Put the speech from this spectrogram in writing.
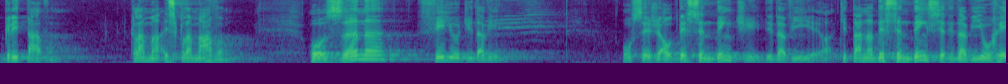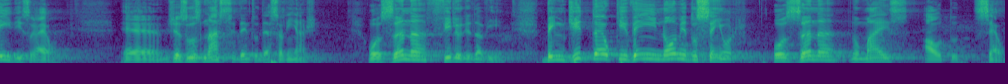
gritavam, clama, exclamavam: Hosana, filho de Davi ou seja, ao descendente de Davi, que está na descendência de Davi, o rei de Israel. É, Jesus nasce dentro dessa linhagem. Osana, filho de Davi. Bendito é o que vem em nome do Senhor. Osana no mais alto céu.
